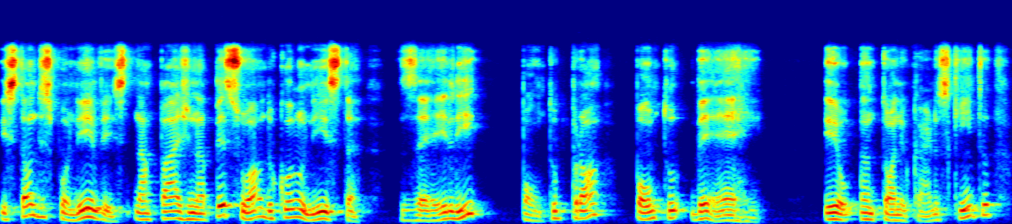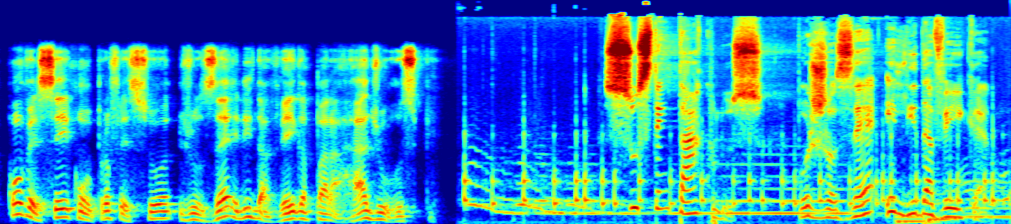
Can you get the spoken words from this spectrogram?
estão disponíveis na página pessoal do colunista zeli.pro.br. Eu, Antônio Carlos Quinto, conversei com o professor José Eli da Veiga para a Rádio USP. Sustentáculos, por José Eli da Veiga.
